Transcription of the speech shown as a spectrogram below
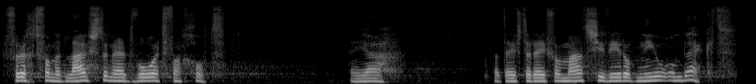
Vrucht van het luisteren naar het woord van God. En ja, dat heeft de Reformatie weer opnieuw ontdekt.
